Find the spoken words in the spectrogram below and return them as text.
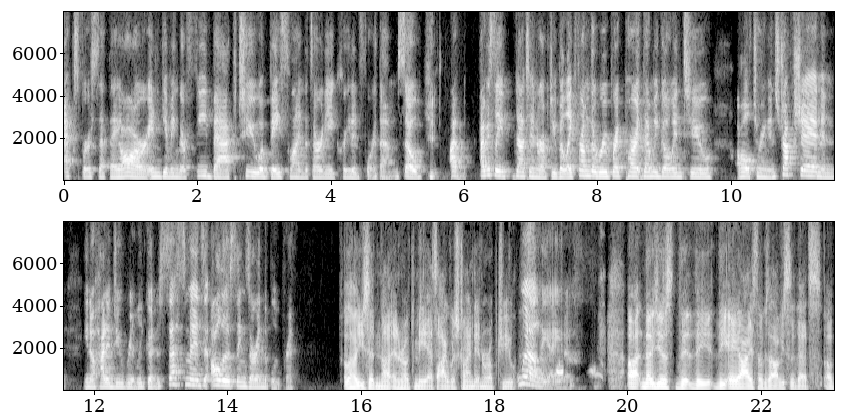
experts that they are in giving their feedback to a baseline that's already created for them. So, I, obviously, not to interrupt you, but like from the rubric part, then we go into altering instruction and you know how to do really good assessments all those things are in the blueprint I love how you said not interrupt me as I was trying to interrupt you. well yeah you know Uh, no, just the the the AI stuff because obviously that's a,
